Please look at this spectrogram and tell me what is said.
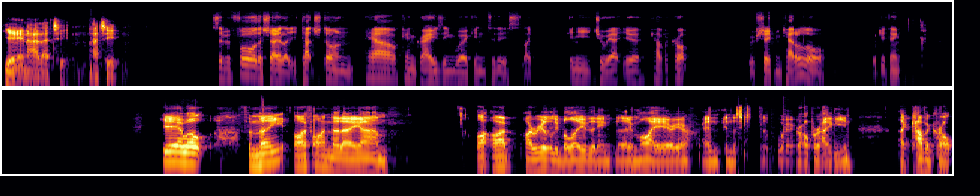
Yeah, no, that's it. That's it. So before the show, like you touched on, how can grazing work into this? Like, can you chew out your cover crop with sheep and cattle, or what do you think? Yeah, well, for me, I find that a um, I, I I really believe that in that in my area and in the system that we're operating in, a cover crop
